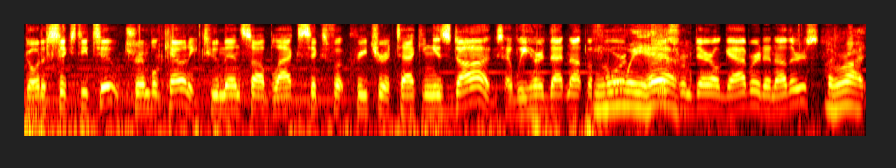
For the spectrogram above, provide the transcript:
go to 62, Trimble County. Two men saw a black six foot creature attacking his dogs. Have we heard that not before? We have. This from Daryl Gabbard and others. All right.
